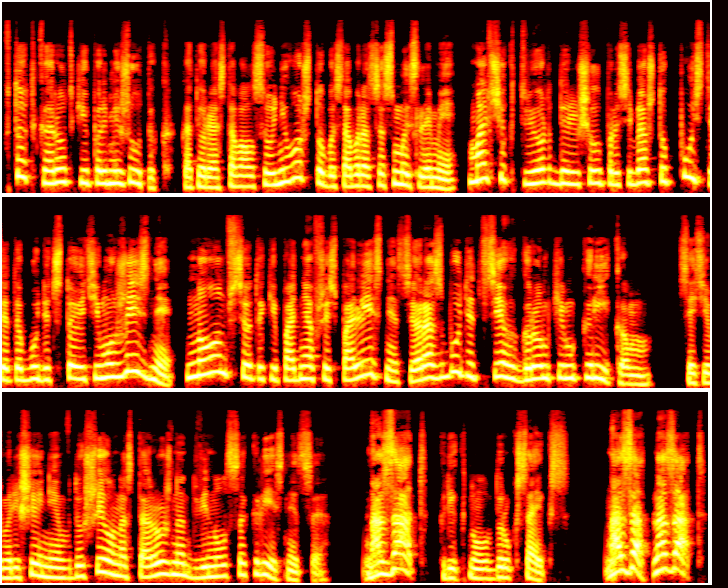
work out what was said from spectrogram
В тот короткий промежуток, который оставался у него, чтобы собраться с мыслями, мальчик твердо решил про себя, что пусть это будет стоить ему жизни, но он все-таки, поднявшись по лестнице, разбудит всех громким криком. С этим решением в душе он осторожно двинулся к лестнице. «Назад!» — крикнул вдруг Сайкс. «Назад! Назад!»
